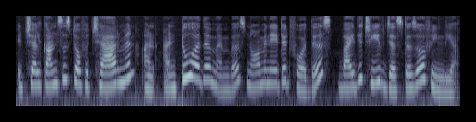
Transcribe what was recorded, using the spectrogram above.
It shall consist of a chairman and, and two other members nominated for this by the Chief Justice of India.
